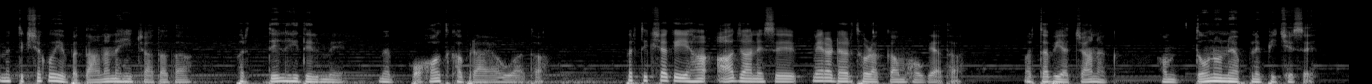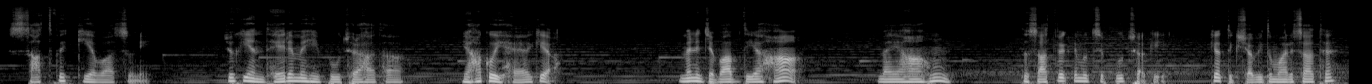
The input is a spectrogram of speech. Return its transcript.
मैं दीक्षा को ये बताना नहीं चाहता था, पर दिल ही दिल में मैं बहुत घबराया हुआ था। पर दीक्षा के यहाँ आ जाने से मेरा डर थोड़ा कम हो गया था, और तभी अचानक हम दोनों ने अपने पीछे से सात्विक की आवाज़ सुनी, जो कि अंधेरे में ही पूछ रहा था, यहाँ कोई है क्या? मैंने जवाब दिया हाँ मैं यहाँ हूँ। तो सात्विक ने मुझसे पूछा कि, क्या दीक्षा भी तुम्हारे साथ है?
